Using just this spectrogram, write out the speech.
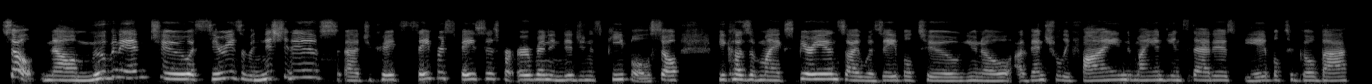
so now I'm moving into a series of initiatives uh, to create safer spaces for urban indigenous people. So because of my experience, I was able to, you know, eventually find my Indian status, be able to go back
